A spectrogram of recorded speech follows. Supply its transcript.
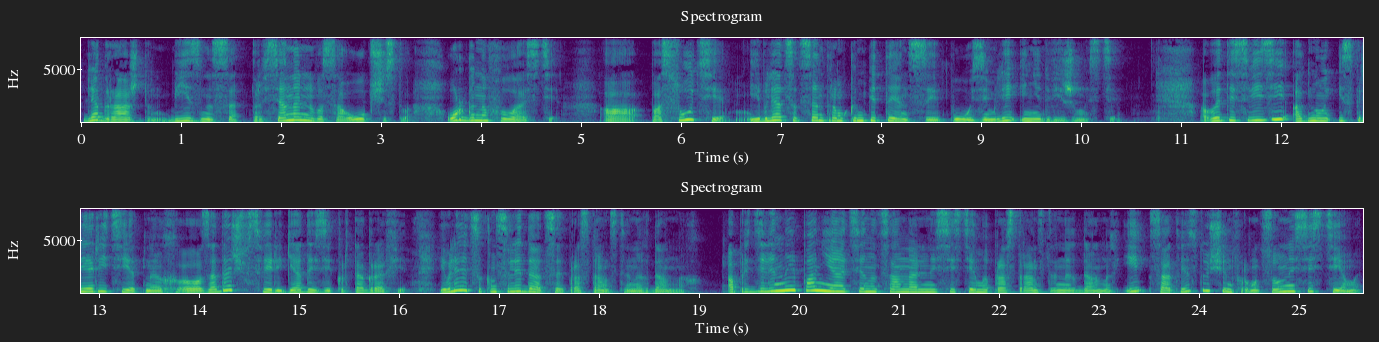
для граждан, бизнеса, профессионального сообщества, органов власти – а по сути являться центром компетенции по земле и недвижимости. В этой связи одной из приоритетных э, задач в сфере геодезии и картографии является консолидация пространственных данных. Определены понятия национальной системы пространственных данных и соответствующие информационные системы,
